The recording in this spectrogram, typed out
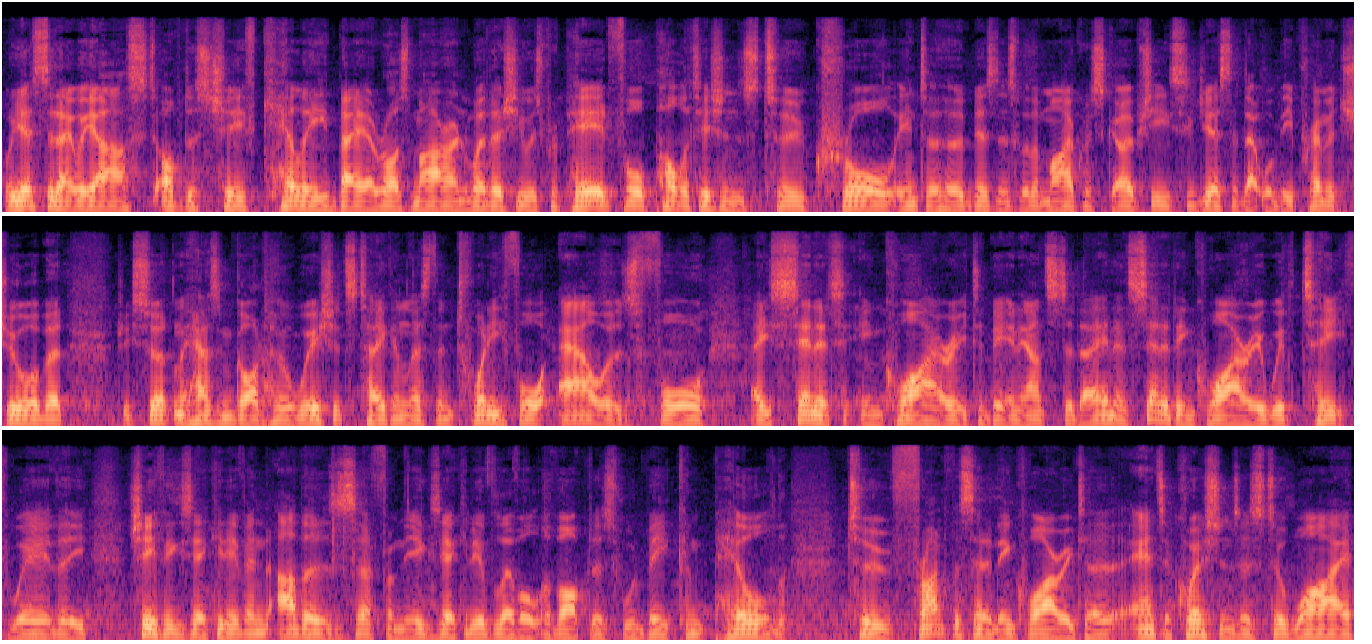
Well, yesterday we asked Optus chief Kelly Bayer Rosmarin whether she was prepared for politicians to crawl into her business with a microscope. She suggested that would be premature, but she certainly hasn't got her wish. It's taken less than 24 hours for a Senate inquiry to be announced today, and a Senate inquiry with teeth, where the chief executive and others uh, from the executive level of Optus would be compelled to front the Senate inquiry to answer questions as to why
